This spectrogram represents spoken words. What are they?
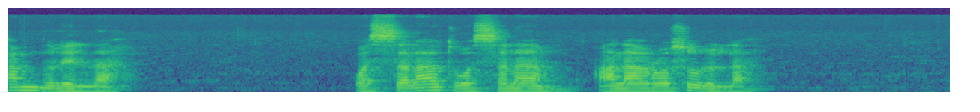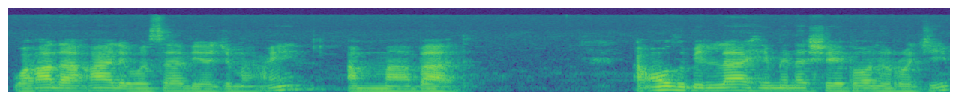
الحمد لله والصلاة والسلام على رسول الله وعلى آله وصحبه أجمعين أما بعد أعوذ بالله من الشيطان الرجيم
